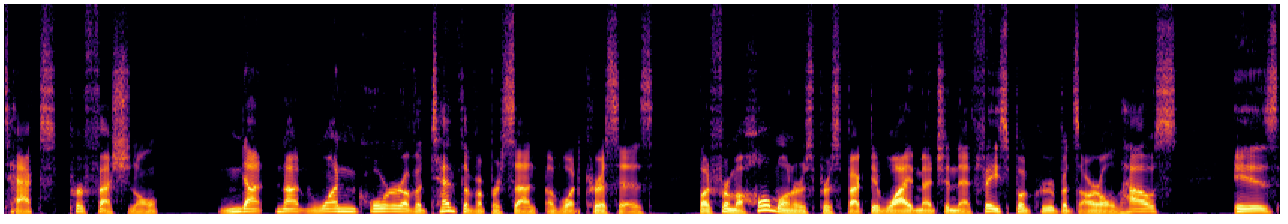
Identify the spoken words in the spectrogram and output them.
tax professional not not one quarter of a tenth of a percent of what Chris is. But from a homeowner's perspective, why I mentioned that Facebook group, it's our old house, is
